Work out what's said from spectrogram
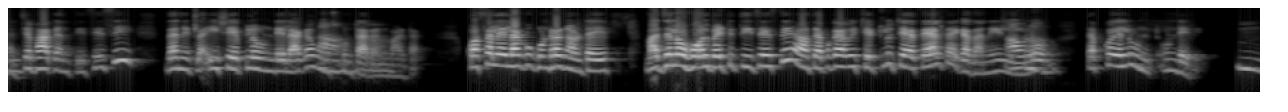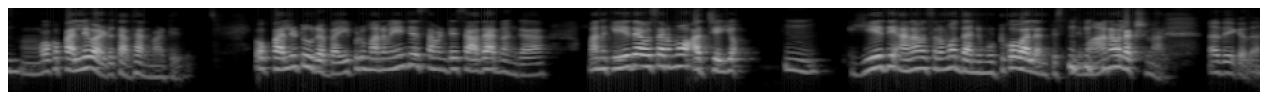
మధ్య భాగం తీసేసి దాన్ని ఇట్లా ఈ షేప్లో ఉండేలాగా ఉంచుకుంటారనమాట కొసలు ఎలాగో గుండ్రంగా ఉంటాయి. మధ్యలో హోల్ పెట్టి తీసేస్తే ఆ తెప్పకాయ చెట్లు తేలుతాయి కదా నీళ్ళు తెప్పకాయలు ఉండేవి. ఒక పల్లెవాడు కథ అనమాట ఇది. ఒక పల్లెటూరు అబ్బాయి. ఇప్పుడు మనం ఏం చేస్తామంటే సాధారణంగా మనకి ఏది అవసరమో అది చెయ్యం. ఏది అనవసరమో దాన్ని ముట్టుకోవాలనిపిస్తుంది. మానవ లక్షణాలు. అదే కదా.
